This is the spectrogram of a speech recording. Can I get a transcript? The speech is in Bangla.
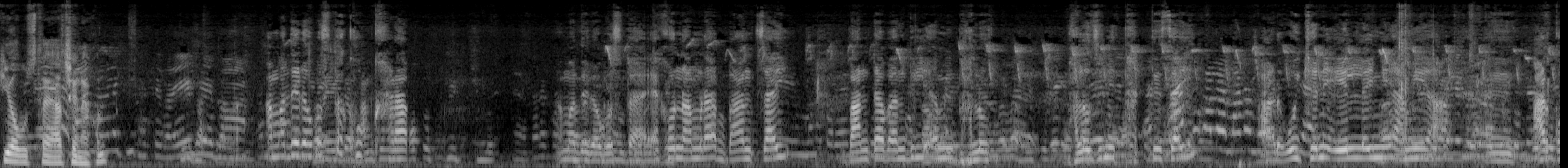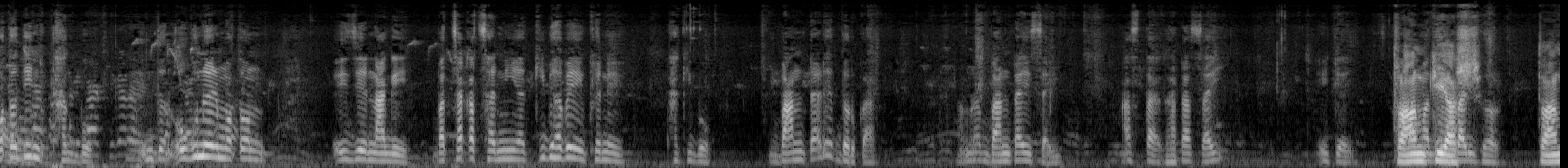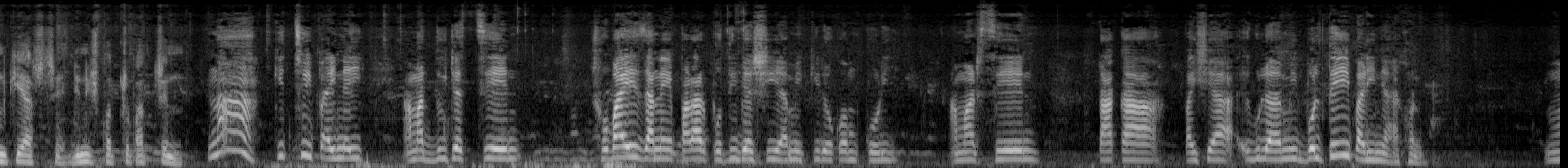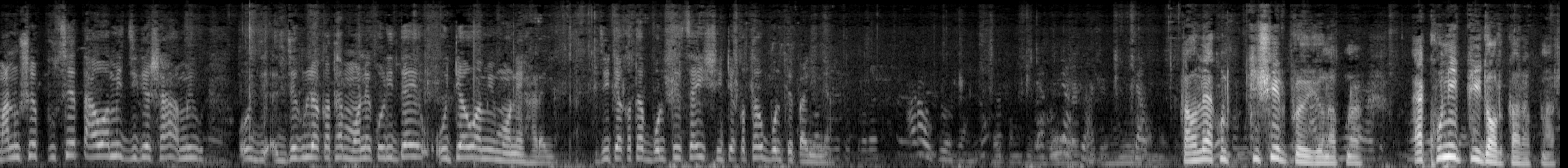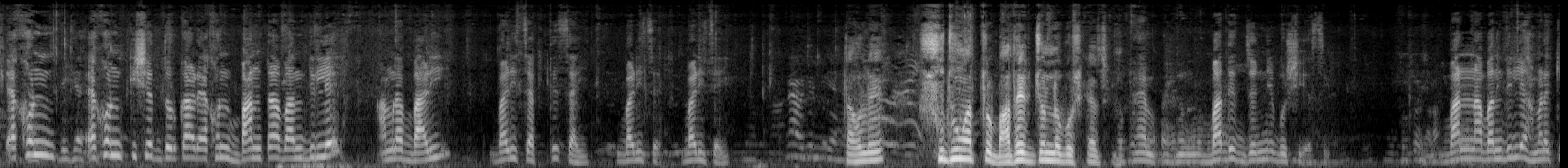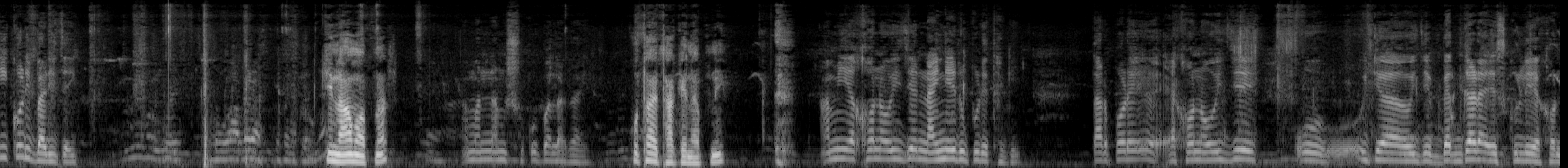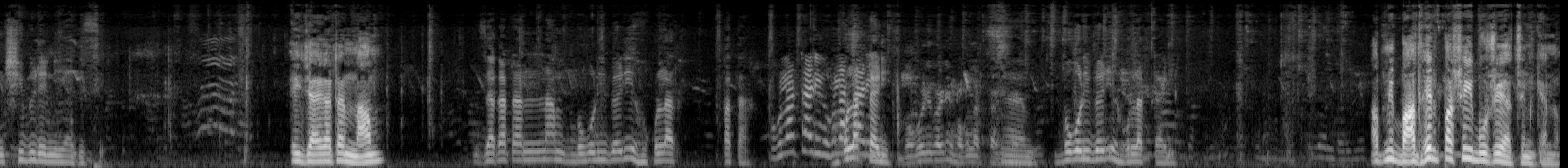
কি অবস্থায় আছেন এখন? আমাদের অবস্থা খুব খারাপ। আমাদের অবস্থা। এখন আমরা বান চাই। বানটা বান দিলে আমি ভালো ভালো জিনিস থাকতে চাই। আর ওইখানে এল লাইনে আমি আর কতদিন থাকব? কিন্তু অগুনের মতন এই যে নাগে, বাচ্চা কাচ্চা নিয়ে কীভাবে ওইখানে থাকিব? বানটারে দরকার। আমরা বানটাই চাই। আস্থা ঘাটা চাই। এইটাই। ত্রাণ কি আসছে? ত্রাণ কি আসছে? জিনিসপত্র পাচ্ছেন? না কিচ্ছুই পাই নাই। আমার দুইটা চেন। সবাই জানে পাড়ার প্রতিবেশী আমি কীরকম করি। আমার চেন টাকা পয়সা এগুলো আমি বলতেই পারি না এখন। মানুষে পুষে তাও আমি জিজ্ঞাসা আমি ওই যেগুলো কথা মনে করি দেয় ওইটাও আমি মনে হারাই। যেটা কথা বলতে চাই সেটা কথাও বলতে পারি না। তাহলে এখন কিসের প্রয়োজন আপনার? এখনই কি দরকার আপনার? এখন এখন কিসের দরকার? এখন বানটা বান দিলে আমরা বাড়ি বাড়ি চাপতে চাই বাড়ি চাই বাড়ি চাই। তাহলে শুধুমাত্র বাঁধের জন্য বসে আছেন? হ্যাঁ বাঁধের জন্য বসে আছি। বান না বান দিলে আমরা কি করি বাড়ি যাই? কি নাম আপনার? আমার নাম সুকুপালা রায়। কোথায় থাকেন আপনি? আমি এখন ওই যে নাইনের উপরে থাকি। তারপরে এখন ওই যে ও ওইটা ওই যে বেদগাড়া স্কুলে এখন শিবিরে নিয়ে গেছি। এই জায়গাটার নাম? জায়গাটার নাম বগড়িবাড়ি হোকলার পাতা। হোকলারটাড়ি বগড়িবাড়ি হোকলারটাড়ি আপনি বাঁধের পাশেই বসে আছেন কেন?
